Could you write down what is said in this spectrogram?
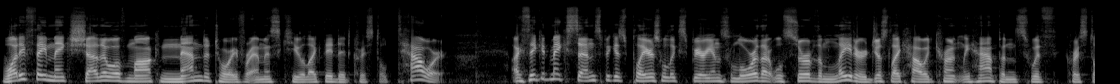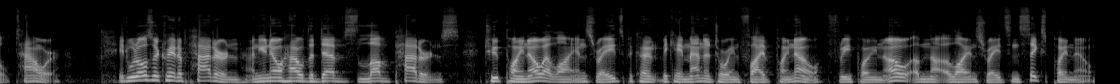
What if they make Shadow of Mhach mandatory for MSQ like they did Crystal Tower? I think it makes sense because players will experience lore that will serve them later, just like how it currently happens with Crystal Tower. It would also create a pattern, and you know how the devs love patterns. 2.0 Alliance raids became, became mandatory in 5.0, 3.0 um, Alliance raids in 6.0.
